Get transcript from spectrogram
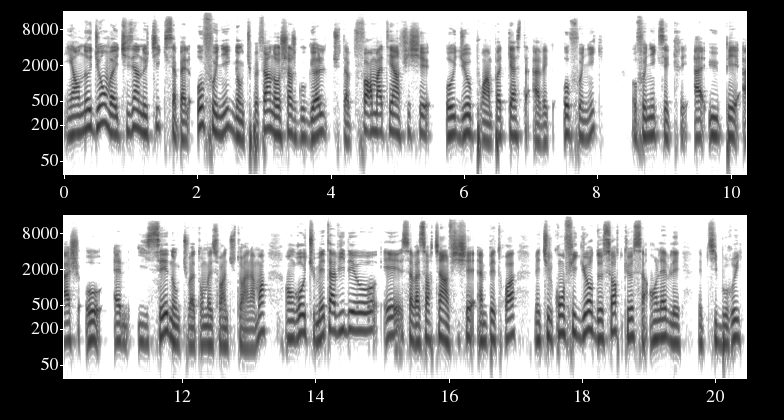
Et en audio, on va utiliser un outil qui s'appelle Ophonic. Donc, tu peux faire une recherche Google. Tu tapes formater un fichier audio pour un podcast avec Ophonic. Ophonic s'écrit Donc, tu vas tomber sur un tutoriel à moi. En gros, tu mets ta vidéo et ça va sortir un fichier MP3, mais tu le configures de sorte que ça enlève les, petits bruits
